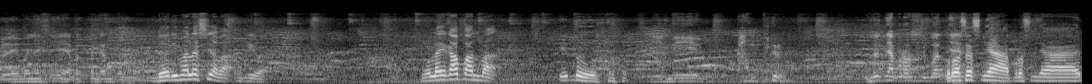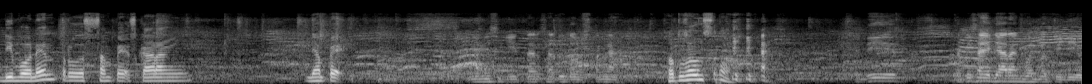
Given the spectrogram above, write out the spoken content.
Dari Malaysia ya peteng kan teman dari Malaysia pak. Oke, pak. Mulai kapan pak? Itu. Ini hampir maksudnya proses buat prosesnya prosesnya dimonen terus sampai sekarang nyampe. Ini sekitar satu tahun setengah. Satu tahun setengah? Iya. jadi tapi saya jarang buat buat video.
